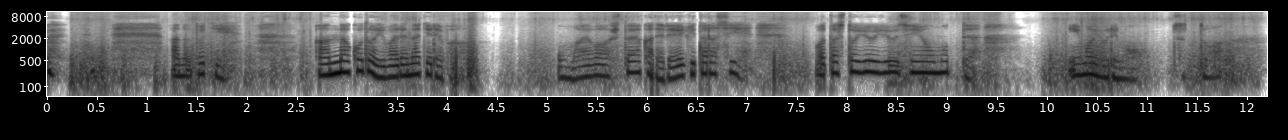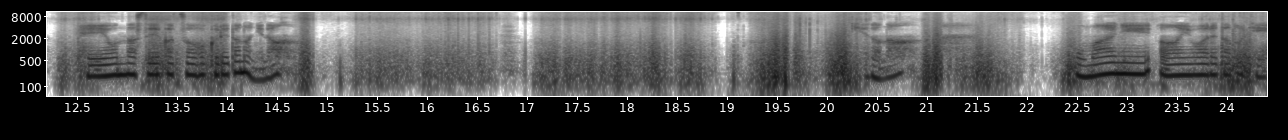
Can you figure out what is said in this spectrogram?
あの時あんなこと言われなければお前はおしとやかで礼儀正しい私という友人を持って今よりもずっと平穏な生活を送れたのになけどなお前にああ言われた時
